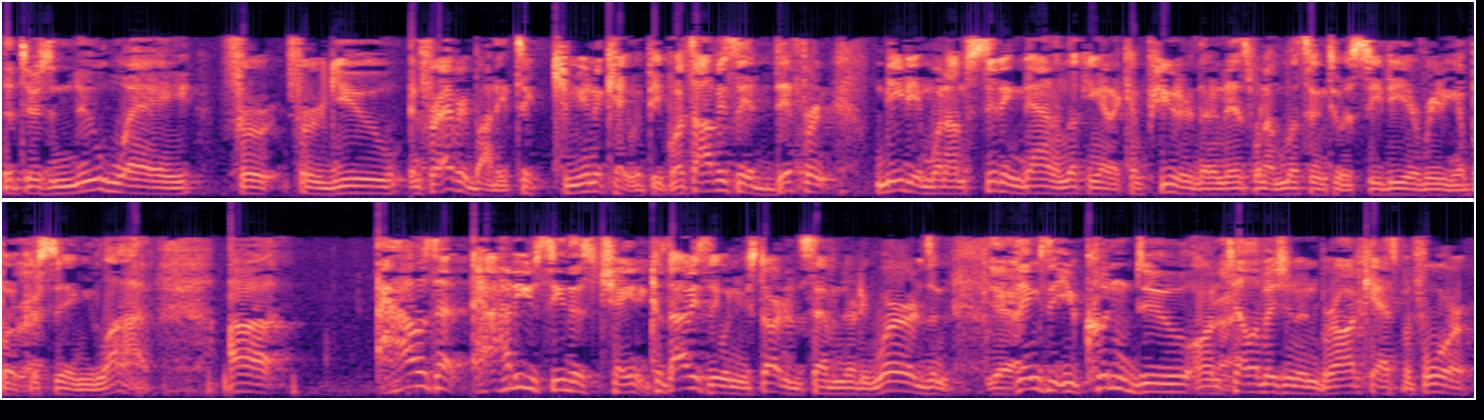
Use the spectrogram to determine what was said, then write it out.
that there's a new way for for you and for everybody to communicate with people. It's obviously a different medium when I'm sitting down and looking at a computer than it is when I'm listening to a CD or reading a book right. or seeing you live. Uh, how is that? How do you see this change? Because obviously, when you started Seven Dirty Words and yeah. things that you couldn't do on right. television and broadcast before,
